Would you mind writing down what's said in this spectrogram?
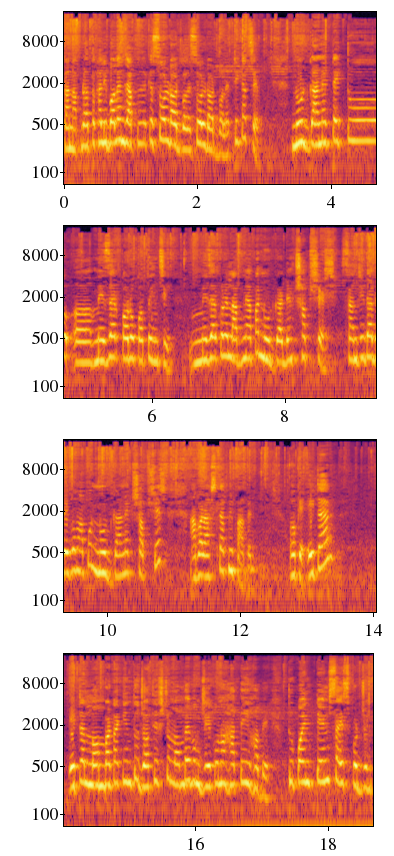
কারণ আপনারা তো খালি বলেন যে আপনাদেরকে সোল্ড আউট বলে সোল্ড আউট বলে, ঠিক আছে? নোট গার্নেটটা একটু মেজার করো কত ইঞ্চি মেজার করে লাভ নেই আপা নোট গার্ডেন সব শেষ। সঞ্জিদা বেগম আপু নোট গার্নেট সব শেষ। আবার আসলে আপনি পাবেন। ওকে এটার এটার লম্বাটা কিন্তু যথেষ্ট লম্বা এবং যে কোনো হাতেই হবে। টু পয়েন্ট টেন সাইজ পর্যন্ত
